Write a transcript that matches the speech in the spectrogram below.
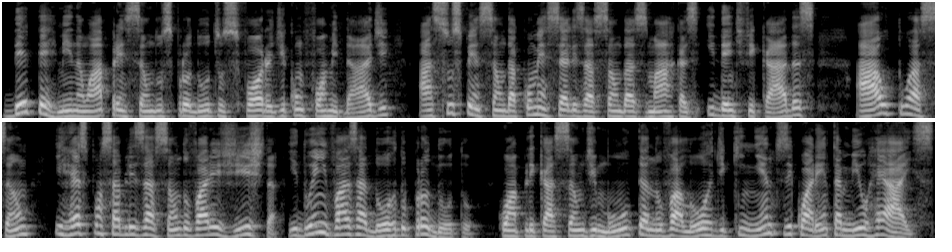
determinam a apreensão dos produtos fora de conformidade, a suspensão da comercialização das marcas identificadas, a autuação e responsabilização do varejista e do envasador do produto, com aplicação de multa no valor de 540 mil reais,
